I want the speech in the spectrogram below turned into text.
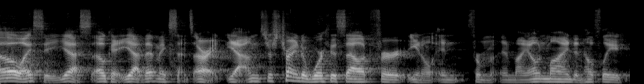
Oh, I see. Yes. Okay. Yeah, that makes sense. All right. Yeah, I'm just trying to work this out for you know in from in my own mind, and hopefully,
